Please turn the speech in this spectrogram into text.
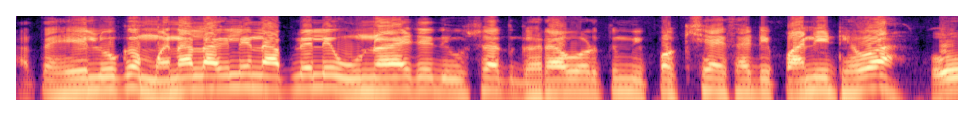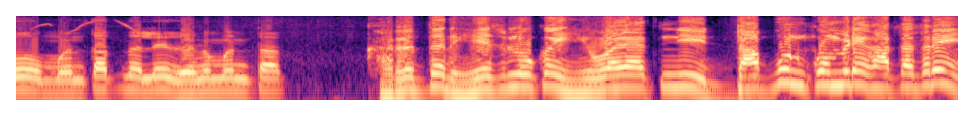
आता हे लोक म्हणा लागले ना आपल्याला उन्हाळ्याच्या दिवसात घरावर तुम्ही पक्ष्यासाठी पाणी ठेवा. हो म्हणतात ना लय जण म्हणतात. खरं तर हेच लोक हिवाळ्यातनी दाबून कोंबडे खातात रे.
